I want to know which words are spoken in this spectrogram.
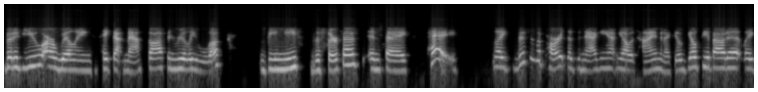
But if you are willing to take that mask off and really look beneath the surface and say, hey, like this is a part that's nagging at me all the time and I feel guilty about it. Like,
